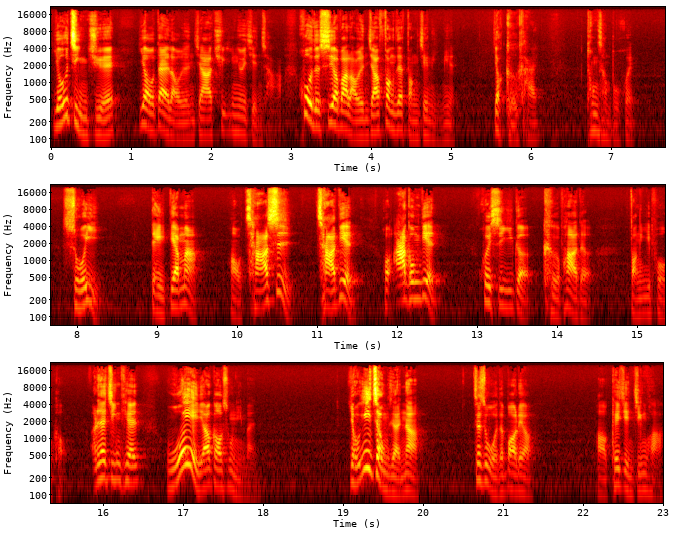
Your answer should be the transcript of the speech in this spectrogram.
有警觉要带老人家去医院检查，或者是要把老人家放在房间里面要隔开，通常不会。所以得点嘛，好，茶室、茶店或阿公店会是一个可怕的防疫破口。而在今天，我也要告诉你们，有一种人呐、啊。这是我的爆料，好，可以剪精华。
